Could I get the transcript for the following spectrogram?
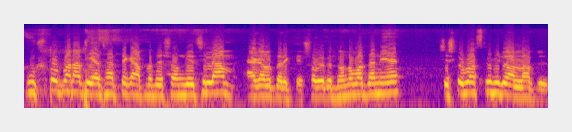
পুষ্পপাড়া পেঁয়াজ হাট থেকে আপনাদের সঙ্গে ছিলাম এগারো তারিখে। সবাইকে ধন্যবাদ জানিয়ে শেষ করব আজকে ভিডিও। আল্লাহ হাফিজ।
